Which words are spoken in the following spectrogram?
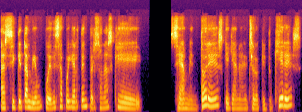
Así que también puedes apoyarte en personas que sean mentores que ya han hecho lo que tú quieres.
